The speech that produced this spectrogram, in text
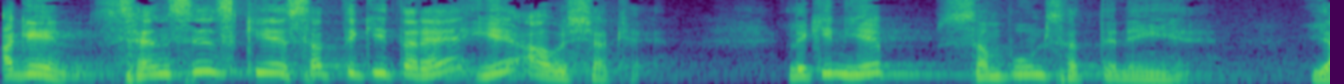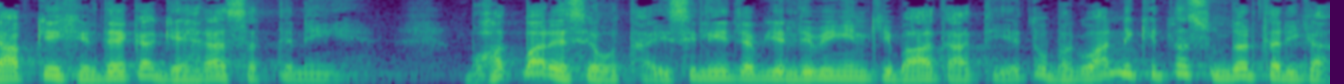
अगेन सेंसेस के सत्य की तरह ये आवश्यक है। लेकिन ये संपूर्ण सत्य नहीं है। यह आपके हृदय का गहरा सत्य नहीं है। बहुत बार ऐसे होता है। इसीलिए जब ये लिविंग इन की बात आती है तो भगवान ने कितना सुंदर तरीका,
